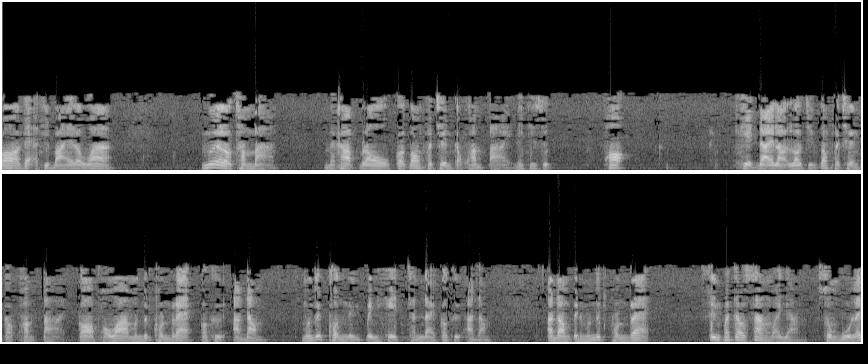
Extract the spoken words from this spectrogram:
ก็ได้อธิบายเราว่าเมื่อเราทำบาปนะครับ เราก็ต้องเผชิญกับความตายในที่สุด เพราะ เหตุใดล่ะเราจึงต้องเผชิญกับความตาย ก็เพราะว่ามนุษย์คนแรกก็คืออาดัมมนุษย์คนหนึ่งเป็นเหตุฉันใดก็คืออาดัมอาดัมเป็นมนุษย์คนแรก ซึ่งพระเจ้าสร้างมาอย่าง สมบูรณ์และ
